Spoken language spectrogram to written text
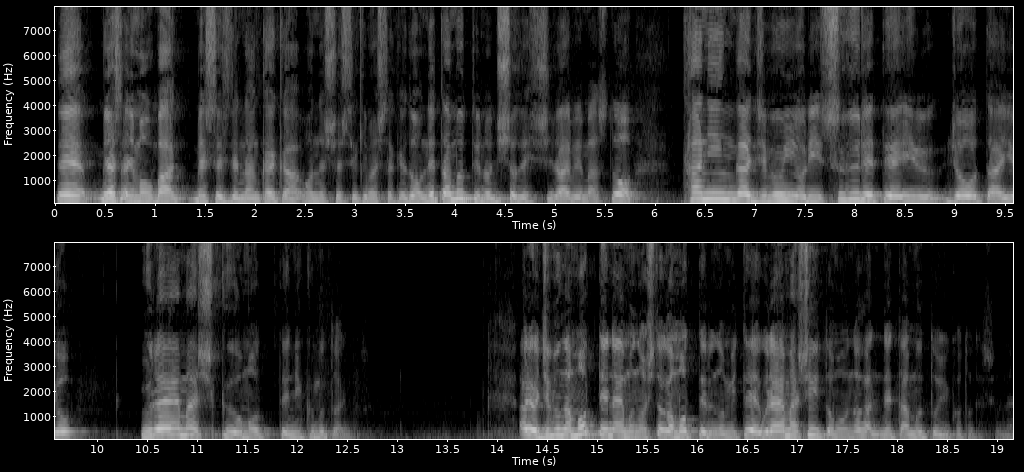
で皆さんにもまあメッセージで何回かお話をしてきましたけど妬むっていうのを辞書で調べますと他人が自分より優れている状態を羨ましく思って憎むとあります。あるいは自分が持っていないものを人が持っているのを見て羨ましいと思うのが妬むということですよね。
